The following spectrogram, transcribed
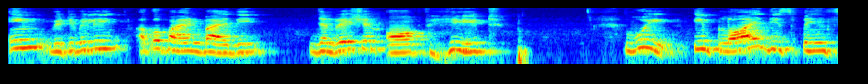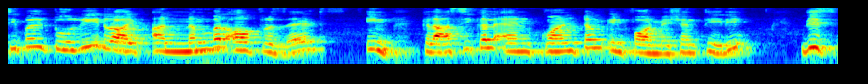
inevitably accompanied by the generation of heat we employ this principle to rederive a number of results in classical and quantum information theory. This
